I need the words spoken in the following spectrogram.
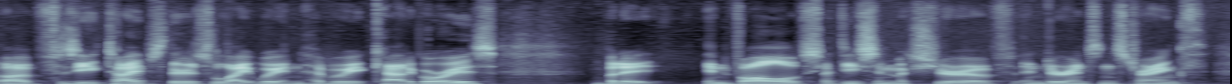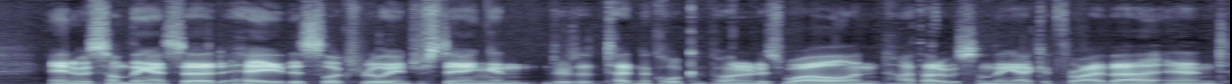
of physique types. There's lightweight and heavyweight categories, but it involves a decent mixture of endurance and strength. And it was something I said, hey, this looks really interesting. And there's a technical component as well. And I thought it was something I could thrive at. And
